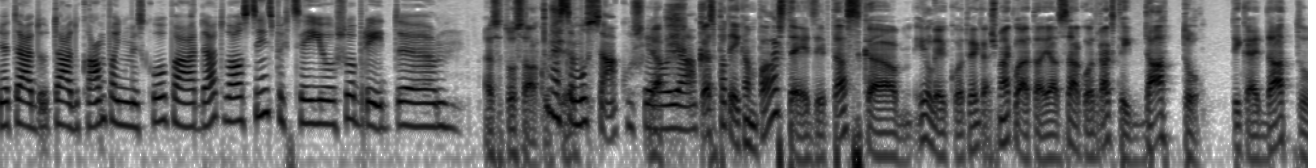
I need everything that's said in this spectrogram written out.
ja tādu, tādu kampaņu mēs kopā ar Datu valsts inspekciju šobrīd. Um, Esat uzsākuši. Esam jā. uzsākuši jau, jā. jā. Kas patīkami pārsteidz, ir tas, ka ieliekot vienkārši meklētājā, sākot rakstīt datu tikai datu,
